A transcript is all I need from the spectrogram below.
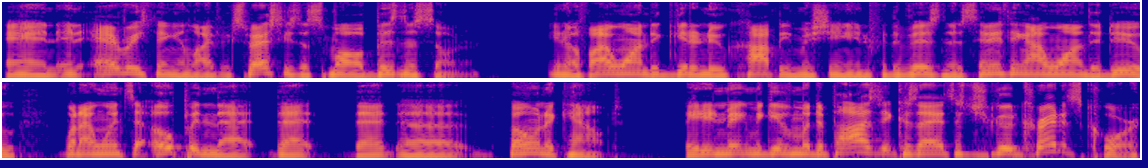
And in everything in life, especially as a small business owner, you know, if I wanted to get a new copy machine for the business, anything I wanted to do, when I went to open that that that uh, phone account, they didn't make me give them a deposit because I had such a good credit score.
